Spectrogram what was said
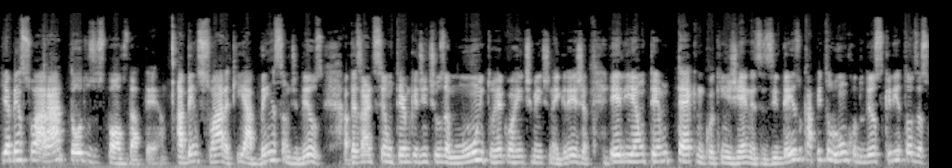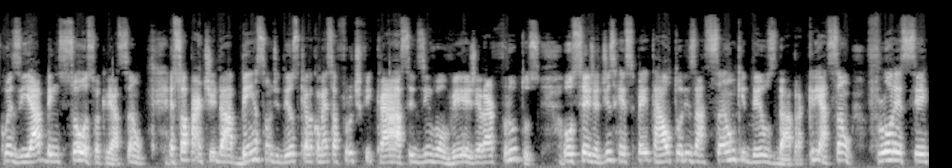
e abençoará todos os povos da terra. Abençoar aqui, a bênção de Deus, apesar de ser um termo que a gente usa muito recorrentemente na igreja, ele é um termo técnico aqui em Gênesis. E desde o capítulo 1, quando Deus cria todas as coisas e abençoa a sua criação, é só a partir da bênção de Deus que ela começa a frutificar, a se desenvolver desenvolver, gerar frutos. Ou seja, diz respeito à autorização que Deus dá para a criação florescer,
